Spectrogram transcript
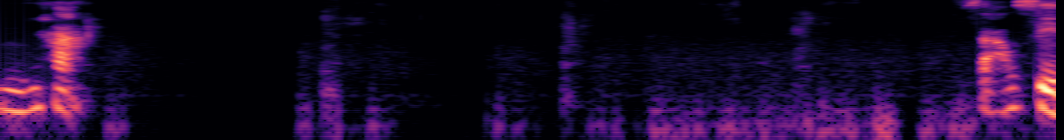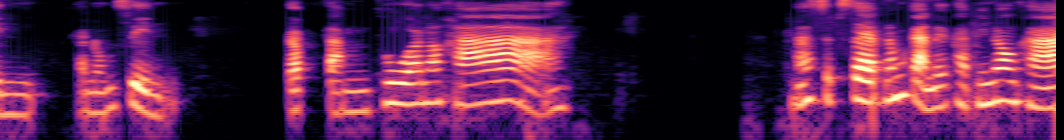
นี่ค่ะ สาวสินขนมสินกับตำทั่วเนาะค่ะนะแซ่บๆน้ำกันเลยค่ะพี่น้องคะ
